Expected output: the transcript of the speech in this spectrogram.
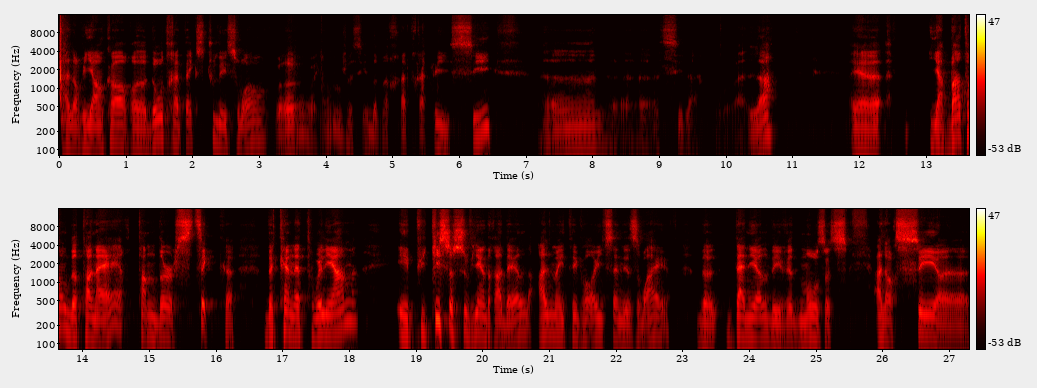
alors, il y a encore d'autres textes tous les soirs. voyons, je vais essayer de me rattraper ici. Là. Voilà. il y a Bâton de tonnerre, Thunder Stick, de Kenneth Williams. Et puis, qui se souviendra d'elle? Almighty Voice and His Wife de Daniel David Moses. Alors, c'est euh,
